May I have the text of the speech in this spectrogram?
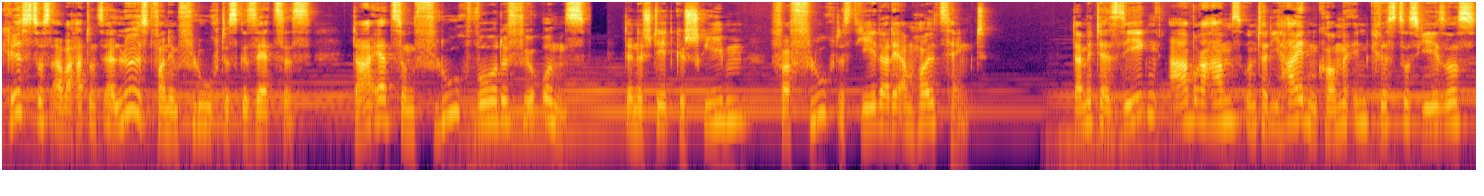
Christus aber hat uns erlöst von dem Fluch des Gesetzes, da er zum Fluch wurde für uns, denn es steht geschrieben, verflucht ist jeder, der am Holz hängt. Damit der Segen Abrahams unter die Heiden komme in Christus Jesus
